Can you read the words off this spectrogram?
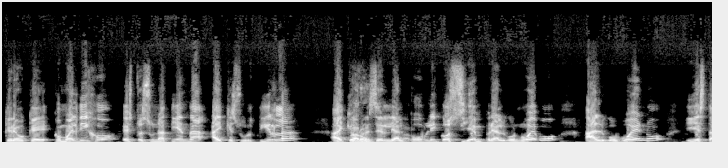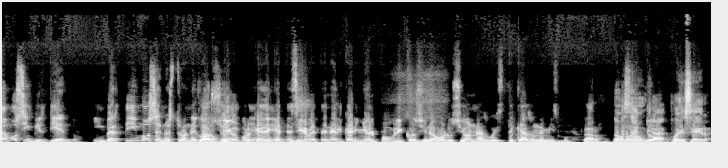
Creo que, como él dijo, esto es una tienda, hay que surtirla, hay que Claro. ofrecerle al público siempre algo nuevo, algo bueno y estamos invirtiendo. Invertimos en nuestro negocio. Digo, porque ¿de qué te sirve tener el cariño del público si no evolucionas, güey? Te quedas donde mismo. Claro. No, no, no, mira, puede ser,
